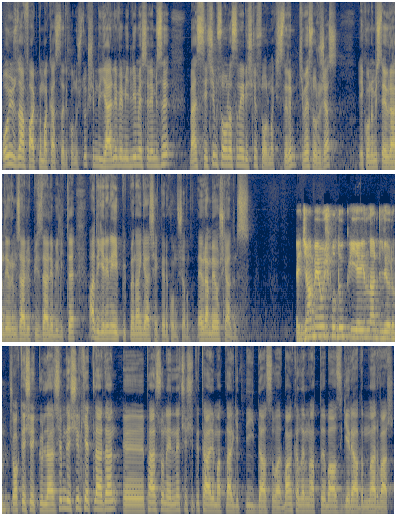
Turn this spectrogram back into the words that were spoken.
O yüzden farklı makasları konuştuk. Şimdi yerli ve milli meselemizi ben seçim sonrasına ilişkin sormak isterim. Kime soracağız? Ekonomist Evren Devrimci Alut bizlerle birlikte. Hadi gelin eğip bükmeden gerçekleri konuşalım. Evren Bey hoş geldiniz. E, Can Bey hoş bulduk. İyi yayınlar diliyorum. Çok teşekkürler. Şimdi şirketlerden e, personeline çeşitli talimatlar gittiği iddiası var. Bankaların attığı bazı geri adımlar var.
